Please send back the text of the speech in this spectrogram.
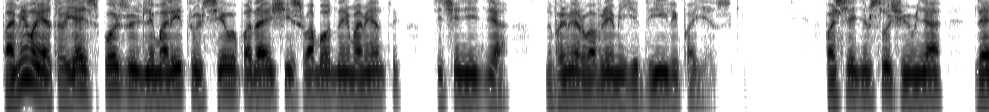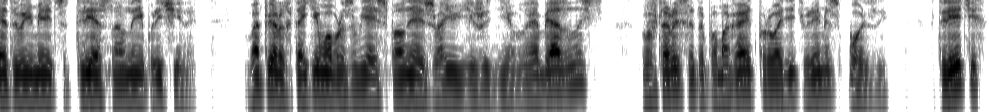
Помимо этого, я использую для молитвы все выпадающие свободные моменты в течение дня, например, во время еды или поездки. В последнем случае у меня для этого имеются три основные причины. Во-первых, таким образом я исполняю свою ежедневную обязанность. Во-вторых, это помогает проводить время с пользой. В-третьих,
